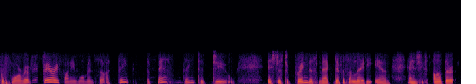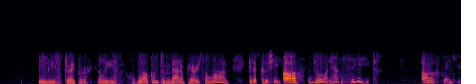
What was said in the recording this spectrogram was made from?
performer. Very funny woman. So I think the best thing to do is just to bring this magnificent lady in, and she's author Elyse Draper. Elyse, welcome to Madame Perry Salon. Get a cushy Oh, pillow and have a seat. oh, thank you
